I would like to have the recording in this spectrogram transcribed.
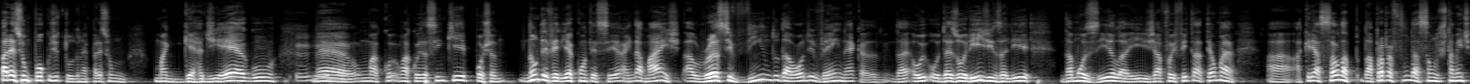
parece um pouco de tudo, né? Parece um, uma guerra de ego, uhum. né? uma, uma coisa assim que, poxa, não deveria acontecer, ainda mais a Rust vindo da onde vem, né, cara? Da, ou, das origens ali da Mozilla, e já foi feita até uma. a, a criação da, da própria fundação justamente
